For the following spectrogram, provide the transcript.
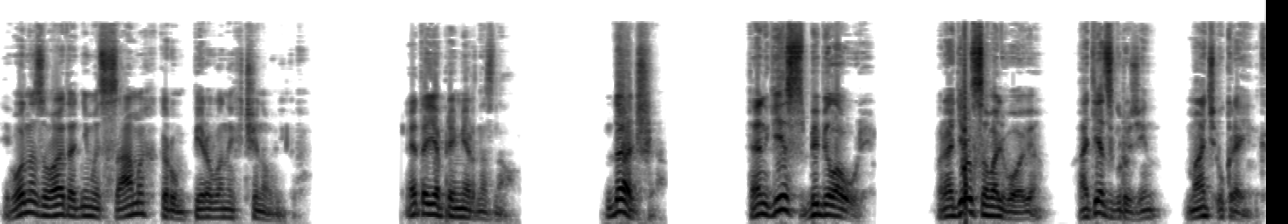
его называют одним из самых коррумпированных чиновников. Это я примерно знал. Дальше. Тенгиз Бибелаури. Родился во Львове. Отец грузин, мать украинка.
